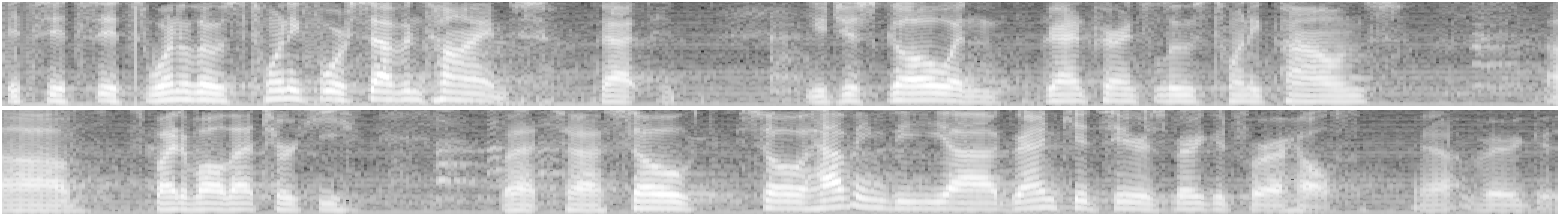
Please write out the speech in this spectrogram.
it's it's it's one of those 24/7 times that you just go and grandparents lose 20 pounds, uh, in spite of all that turkey. But uh, so so having the uh, grandkids here is very good for our health. Yeah, very good.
